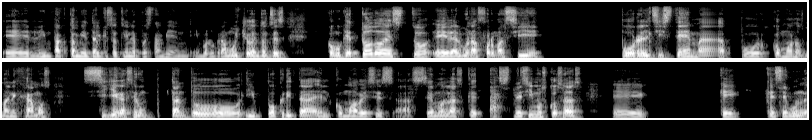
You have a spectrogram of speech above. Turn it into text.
el impacto ambiental que esto tiene, pues también involucra mucho. Entonces, como que todo esto, eh, de alguna forma, sí, por el sistema, por cómo nos manejamos, sí llega a ser un tanto hipócrita el cómo a veces hacemos las que, decimos cosas eh, que, que según,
